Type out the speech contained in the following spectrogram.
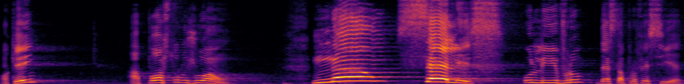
Ok? Apóstolo João, não seles o livro desta profecia.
